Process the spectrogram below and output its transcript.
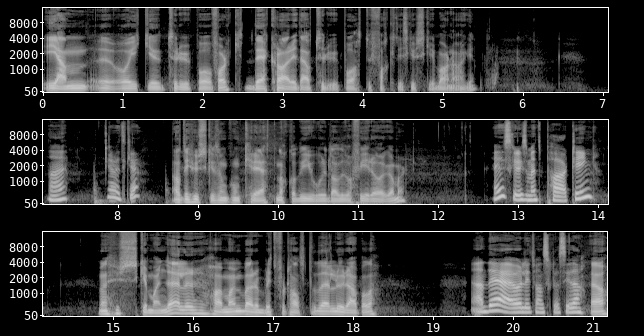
igjen eh, å ikke tro på folk, det klarer ikke jeg å tro på at du faktisk husker i barnehagen. Nei, jeg vet ikke. At de husker som konkret noe de gjorde da du var fire år gammel. Jeg husker liksom et par ting. Men husker man det, eller har man bare blitt fortalt det? Det lurer jeg på, da. Ja, Det er jo litt vanskelig å si, da. Ja,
